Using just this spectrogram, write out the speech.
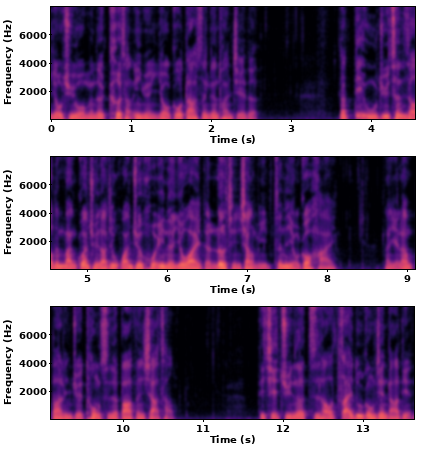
尤其我们的客场应援有够大声跟团结的。那第五局陈子豪的满贯全打就完全回应了右外的热情象迷，真的有够嗨。那也让霸凌爵痛失了八分下场。第七局呢，子豪再度贡献打点，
